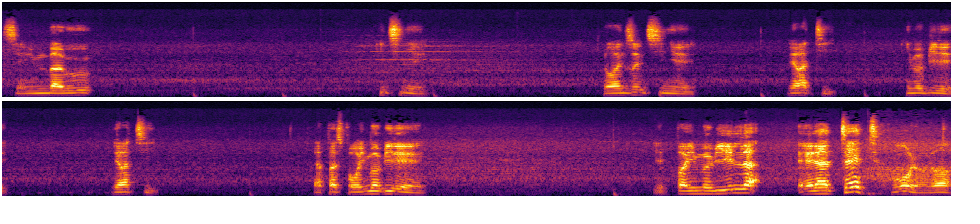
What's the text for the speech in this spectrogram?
C'est Mbabou. Insigné. Lorenzo Insigné. Verratti. Immobilier. Verratti. La passe pour Immobilier. Il n'est pas immobile. Et la tête Oh là là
